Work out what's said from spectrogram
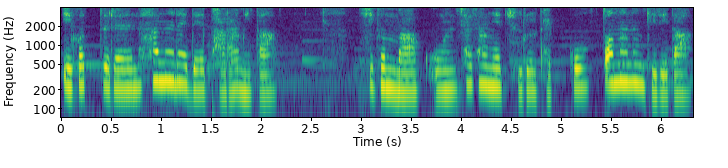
이것들은 하늘의 내 바람이다. 지금 막 온 세상의 줄을 뱉고 떠나는 길이다.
